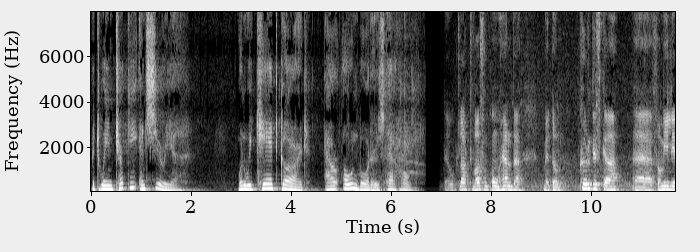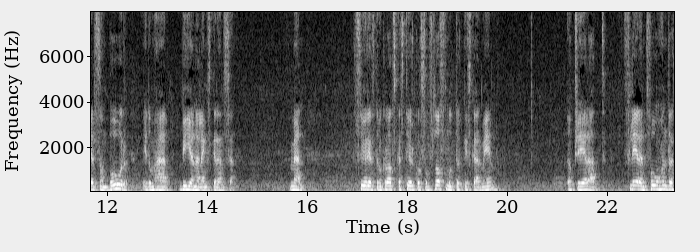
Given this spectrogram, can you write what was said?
between Turkey and Syria when we can't guard our own borders at home. Det är oklart vad som kommer att hända med de kurdiska eh, familjer som bor i de här byarna längs gränsen. Men Syriens demokratiska styrkor som slåss mot turkiska armén uppger att fler än 200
